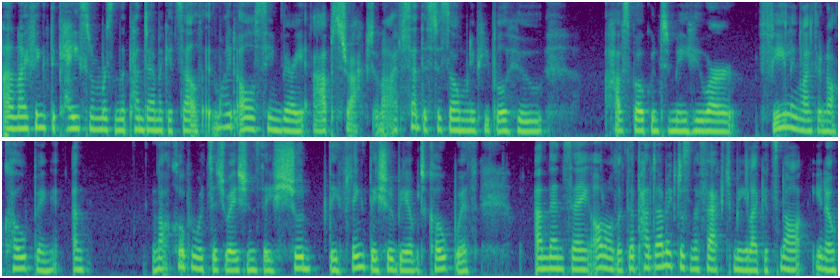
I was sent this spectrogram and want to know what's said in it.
and I think the case numbers and the pandemic itself, it might all seem very abstract. And I've said this to so many people who have spoken to me who are feeling like they're not coping and not coping with situations they should, they think they should be able to cope with. And then saying, oh no, like the pandemic doesn't affect me. Like it's not, you know,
